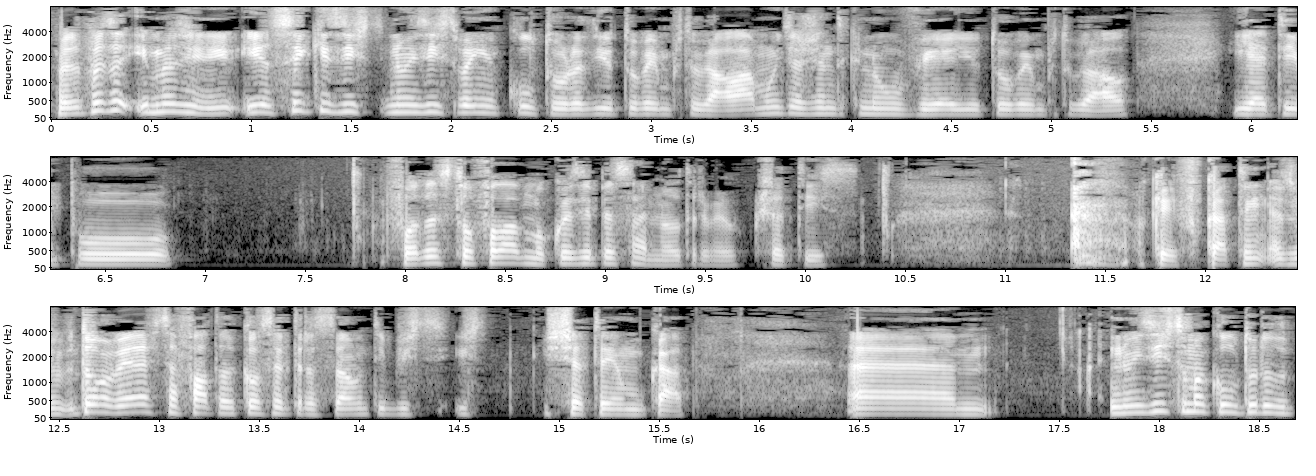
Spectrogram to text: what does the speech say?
Mas depois, imagina, eu sei que existe, não existe bem a cultura de YouTube em Portugal. Há muita gente que não vê YouTube em Portugal. E é tipo. Foda-se, estou a falar de uma coisa e pensar noutra, meu. Que chatice. ok, focar. Tem... Estão a ver esta falta de concentração? Tipo, isto, isto, isto chateia um bocado. Um, não existe uma cultura de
